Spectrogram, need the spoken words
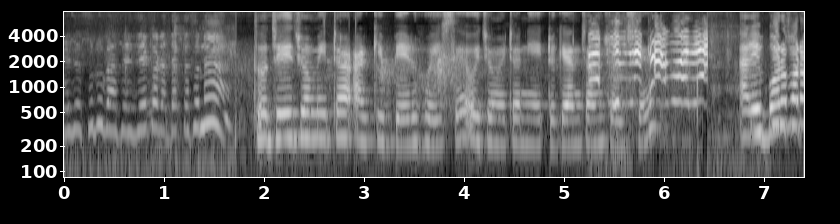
এই যে ছোট গাছ এই যে কটা দেখতেছো না? তো যেই জমিটা আর কি বের হয়েছে ওই জমিটা নিয়ে একটু জ্ঞানজাম চলছে। আর এই বড় বড়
